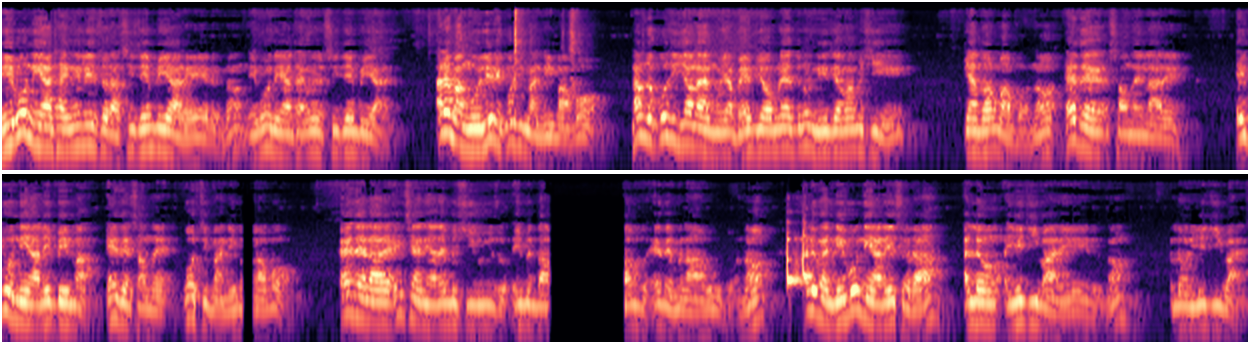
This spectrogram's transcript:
နေဖို့နေရာထိုင်ခင်းလေးဆိုတာစီစဉ်ပေးရတယ်လို့နော်နေဖို့နေရာထိုင်ခင်းစီစဉ်ပေးရတယ်အဲ့ဒါမှငွေလေးတွေကိုယ့်စီမှာနေမှာပေါ့နောက်ဆိုကိုယ့်စီရောက်လာရင်ငွေကဘယ်ပြောမလဲသူတို့နေကြမှာမရှိရင်ပြန်သွားမှာပေါ့နော်ဧည့်သည်ဆောင်တယ်လာတယ်အိတ်ဖို့နေရာလေးပေးမှဧည့်သည်ဆောင်တယ်ကိုယ့်စီမှာနေမှာပေါ့ဧည့်သည်လာတယ်အိတ်ချန်နေရာလည်းမရှိဘူးဆိုအိမ်မသားအောင်ဆိုဧည့်သည်မလာဘူးပေါ့နော် အဲ့လိုပဲနေဖို့နေရာလေးဆိုတာအလွန်အရေးကြီးပါတယ်လို့နော်အလွန်အရေးကြီးပါတယ်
